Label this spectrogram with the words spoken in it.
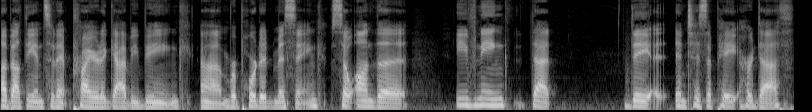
about the incident prior to Gabby being um, reported missing. So on the evening that they anticipate her death,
